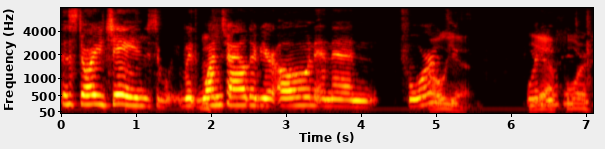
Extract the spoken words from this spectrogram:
the story changed with This, one child of your own and then four? oh Two- yeah, Four yeah, you mentioned?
